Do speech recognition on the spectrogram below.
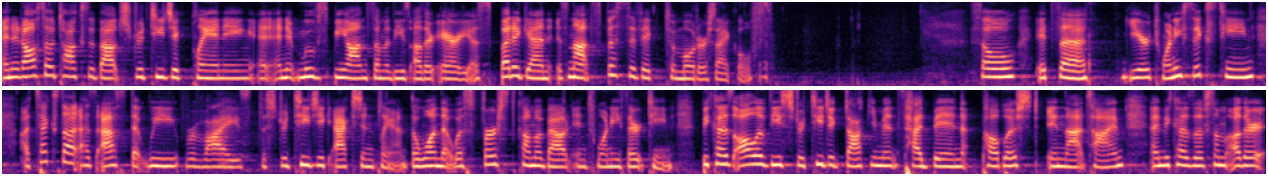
And it also talks about strategic planning, and it moves beyond some of these other areas. But again, it's not specific to motorcycles. So it's a year 2016, uh, TxDOT has asked that we revise the strategic action plan, the one that was first come about in 2013, because all of these strategic documents had been published in that time, and because of some other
